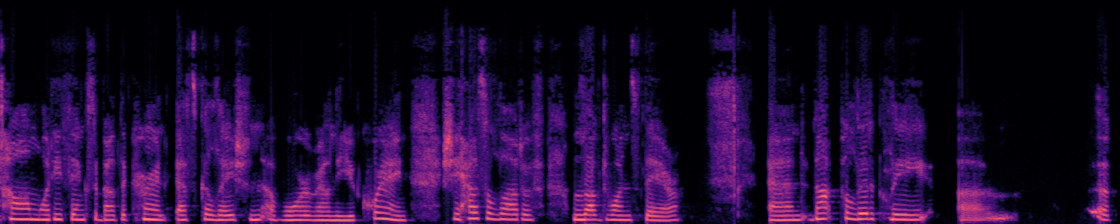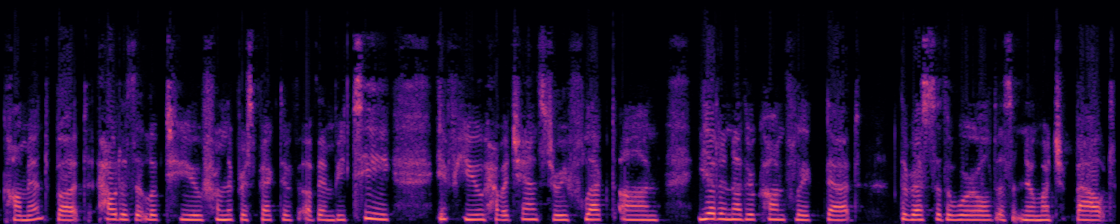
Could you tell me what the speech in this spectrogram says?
Tom what he thinks about the current escalation of war around the Ukraine. She has a lot of loved ones there, and not politically. Um, a comment, but how does it look to you from the perspective of MBT if you have a chance to reflect on yet another conflict that the rest of the world doesn't know much about,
